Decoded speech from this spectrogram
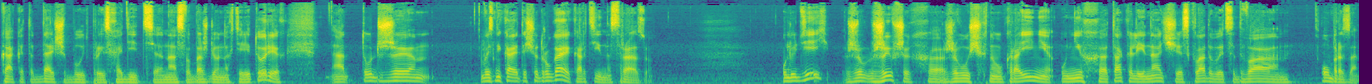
как это дальше будет происходить на освобожденных территориях? А тут же возникает еще другая картина сразу. У людей, живших, э, живущих на Украине, у них э, так или иначе складывается два образа.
